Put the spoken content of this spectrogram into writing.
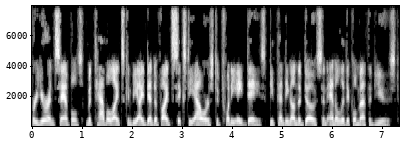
For urine samples, metabolites can be identified 60 hours to 28 days, depending on the dose and analytical method used.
